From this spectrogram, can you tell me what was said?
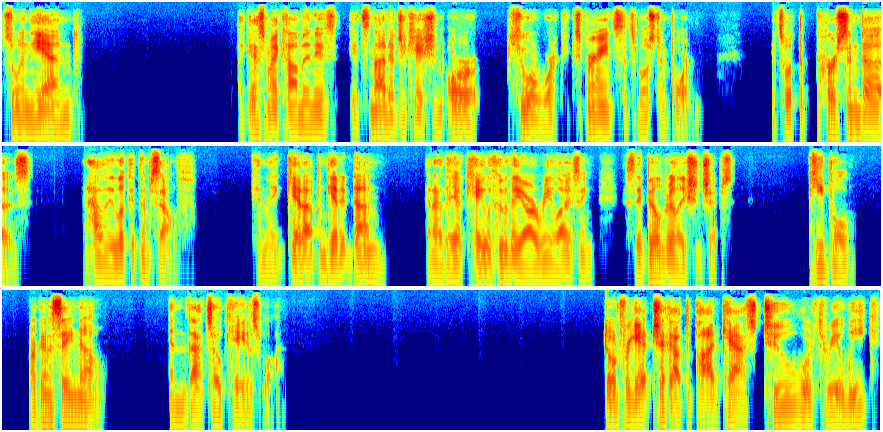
So, in the end, I guess my comment is it's not education or pure work experience that's most important. It's what the person does and how they look at themselves. Can they get up and get it done? And are they okay with who they are, realizing as they build relationships, people are going to say no. And that's okay as well. Don't forget, check out the podcast, two or three a week,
